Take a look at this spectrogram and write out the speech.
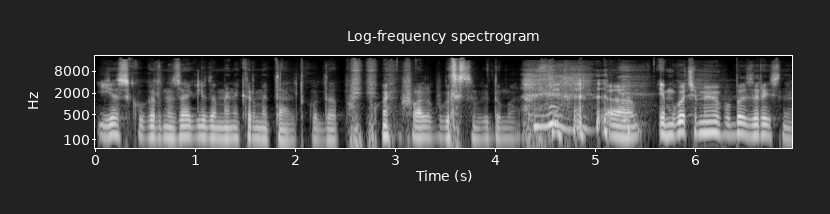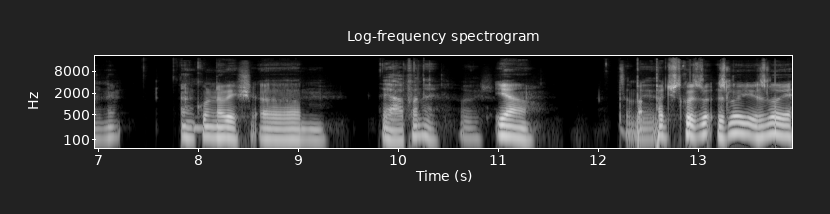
jaz, ko kar nazaj gledam, meni kar metal, tako da po mojem, hvala Bogu, da sem bil doma. Um, je mogoče me pa bolj zresnil, ne? Ankoli ne veš. Um, Ja, pa ne. veš, ja, pa, je- pač tako zelo, zelo je, zelo je.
